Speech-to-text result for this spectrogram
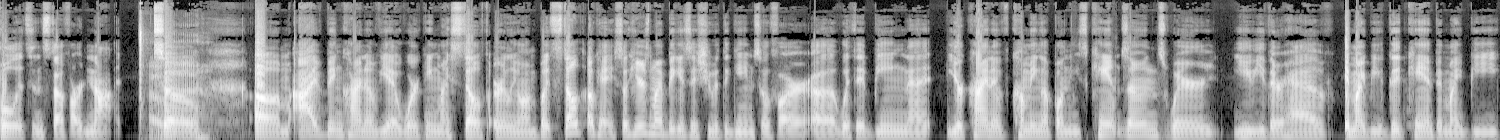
bullets and stuff are not. So, Okay. Um I've been kind of yeah working my stealth early on, but stealth okay, so here's my biggest issue with the game so far. Uh with it being that you're kind of coming up on these camp zones where you either have it might be a good camp, it might be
